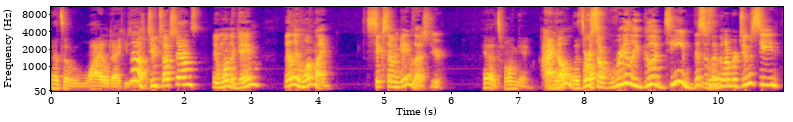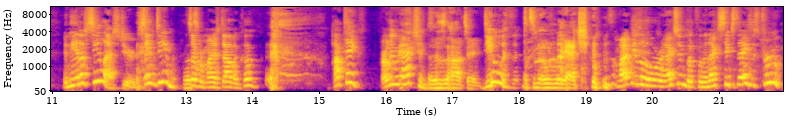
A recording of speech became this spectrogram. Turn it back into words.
That's a wild accusation. No, two touchdowns. They won the game. They only won like six, seven games last year. Yeah, it's one game. I know. Let's Versus a really good team. This is like the number two seed in the NFC last year. Same team, except for minus Dalvin Cook. Hot take. Early reactions. This is a hot take. Deal with it. That's an overreaction. This might be a little overreaction, but for the next six days, it's true.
